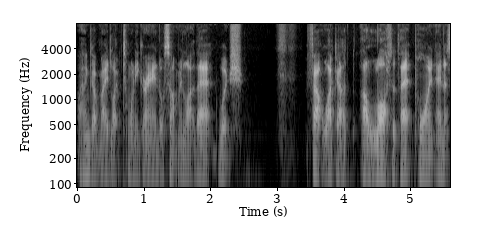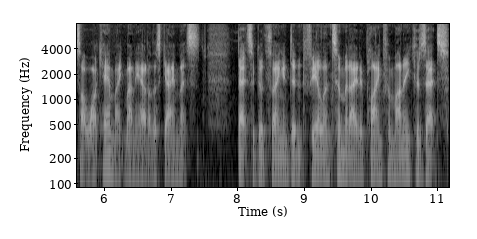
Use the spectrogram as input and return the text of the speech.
I think I made like twenty grand or something like that, which felt like a, a lot at that point. And it's like, well, I can make money out of this game. That's that's a good thing, and didn't feel intimidated playing for money because that's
